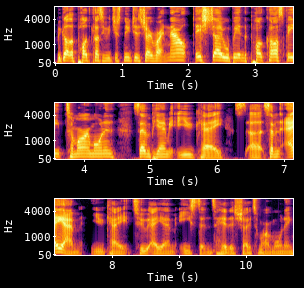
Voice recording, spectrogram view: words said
We got the podcast. If you're just new to the show right now, this show will be in the podcast feed tomorrow morning, 7 p.m. UK, uh, 7 a.m. UK, 2 a.m. Eastern to hear this show tomorrow morning.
